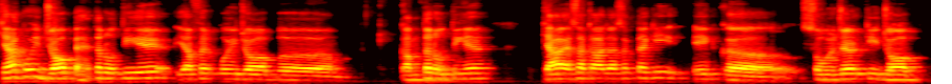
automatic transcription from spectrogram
क्या कोई जॉब बेहतर होती है या फिर कोई जॉब कमतर होती है? क्या ऐसा कहा जा सकता है कि एक सोल्जर की जॉब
